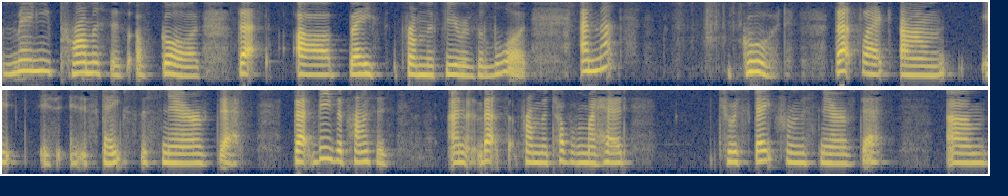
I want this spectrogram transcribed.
many promises of God that are based from the fear of the Lord, and that's good. That's like um, it, it escapes the snare of death. That these are promises and that's from the top of my head to escape from the snare of death. Um,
